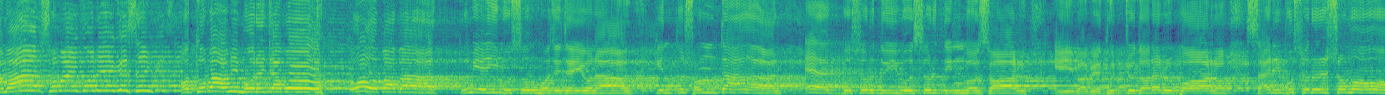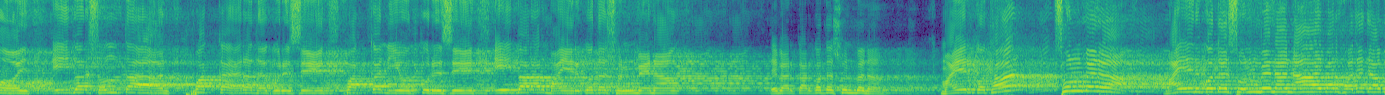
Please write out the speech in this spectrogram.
আমার সময় গনে গেছে, অথবা আমি মরে যাব। তুমি এই বছর হজে যাইও না। কিন্তু সন্তান, এক বছর, দুই বছর, তিন বছর, এইভাবে ধৈর্য ধরার উপর চারি বছরের সময় এইবার সন্তান পাক্কা এরাদা করেছে, পাক্কা নিয়ত করেছে, এইবার আর মায়ের কথা শুনবে না। এবার কার কথা শুনবে না? মায়ের কথা শুনবে না। মায়ের কথা শুনবে না না, এবার হজে যাব।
